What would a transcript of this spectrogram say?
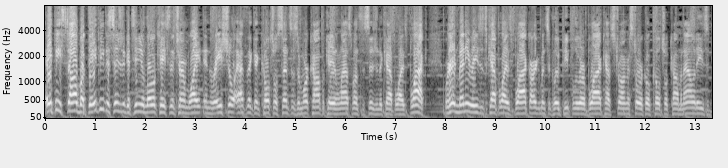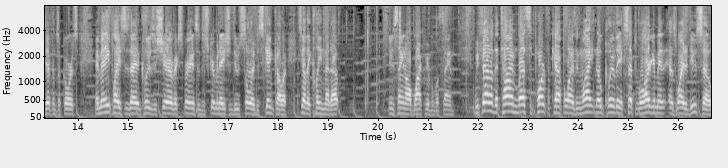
AP Stylebook. The AP decision to continue lowercase in the term white in racial, ethnic, and cultural senses are more complicated than last month's decision to capitalize black. We're hearing many reasons to capitalize black. Arguments include people who are black have strong historical, cultural commonalities. The difference, of course, in many places that includes a share of experience of discrimination due solely to skin color. See how they clean that up? You're saying all black people the same. We found at the time less support for capitalizing white, no clearly acceptable argument as why to do so.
